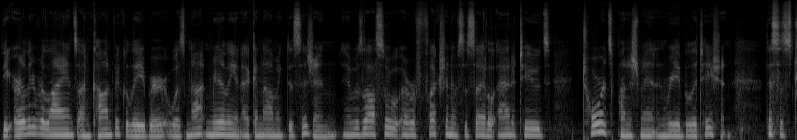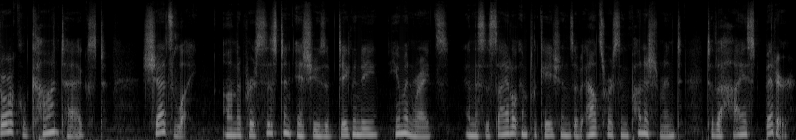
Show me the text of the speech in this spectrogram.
The early reliance on convict labor was not merely an economic decision, it was also a reflection of societal attitudes towards punishment and rehabilitation. This historical context sheds light on the persistent issues of dignity, human rights, and the societal implications of outsourcing punishment to the highest bidder.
